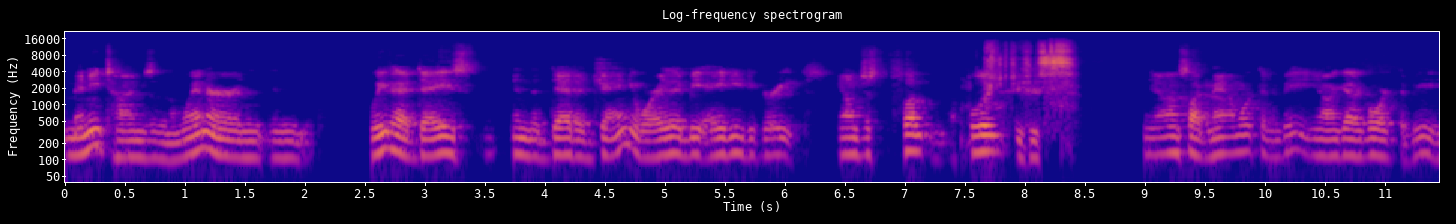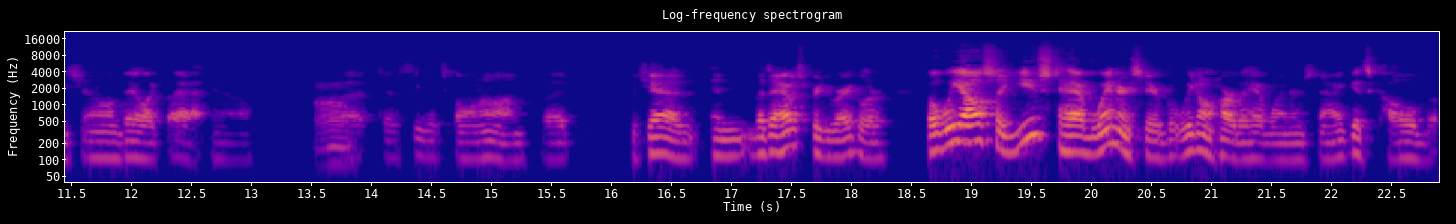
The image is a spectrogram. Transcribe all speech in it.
many times in the winter, and, and we've had days in the dead of January they'd be 80 degrees. You know, just flip, a fluke. Jeez. You know, it's like, man, I'm working the beach. You know, I got to go work the beach. You know, on a day like that. You know, Oh. but to see what's going on. But but yeah, and but that was pretty regular. But we also used to have winters here, but we don't hardly have winters now. It gets cold, but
